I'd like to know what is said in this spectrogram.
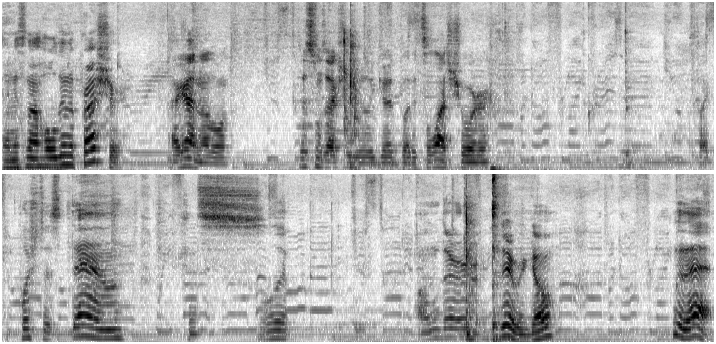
and it's not holding the pressure. I got another one. This one's actually really good, but it's a lot shorter. If I can push this down, I can slip under. There we go. Look at that.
